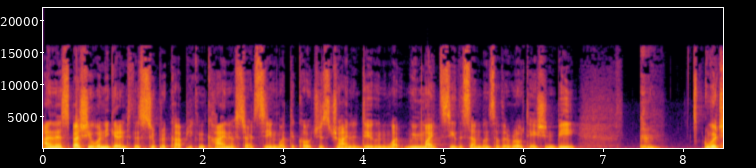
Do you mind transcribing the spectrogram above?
And especially when you get into the Super Cup, you can kind of start seeing what the coach is trying to do and what we might see the semblance of the rotation be. Which,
